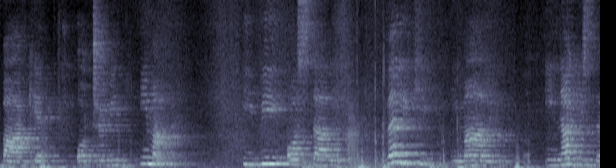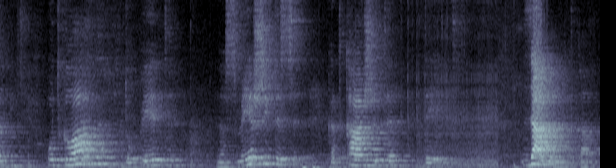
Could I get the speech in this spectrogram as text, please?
bake, očevi i mame, i vi ostali, veliki i mali i nagizdani, od glave do pete, nasmešite se kad kažete dete. Zagonetka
